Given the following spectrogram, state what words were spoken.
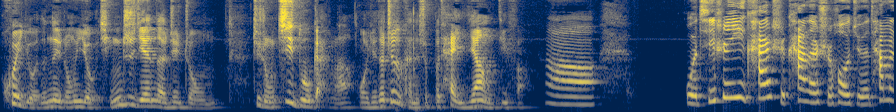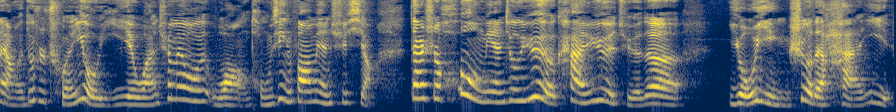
会有的那种友情之间的这种这种嫉妒感了。我觉得这个可能是不太一样的地方。啊，我其实一开始看的时候，觉得他们两个就是纯友谊，也完全没有往同性方面去想。但是后面就越看越觉得。有影射的含义。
